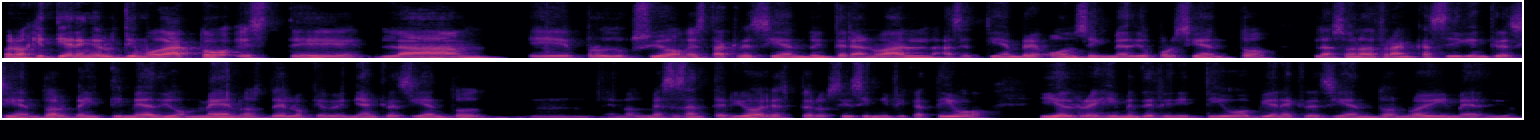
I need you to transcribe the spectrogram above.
Bueno, aquí tienen el último dato. Este, la eh, producción está creciendo interanual a septiembre 11,5%. Las zonas francas siguen creciendo al 20,5%, menos de lo que venían creciendo mm, en los meses anteriores, pero sí significativo. Y el régimen definitivo viene creciendo 9,5%.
